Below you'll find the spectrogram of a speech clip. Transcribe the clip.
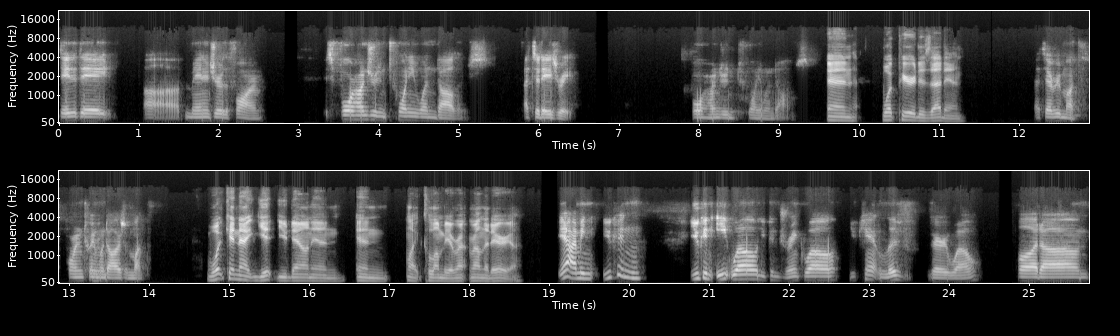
day-to-day uh, manager of the farm is $421 at today's rate. $421. And what period is that in? That's every month. $421 a month. What can that get you down in in like Colombia around, around that area? Yeah, I mean, you can you can eat well, you can drink well, you can't live very well. But um,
